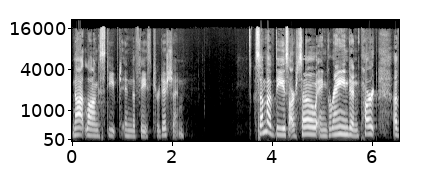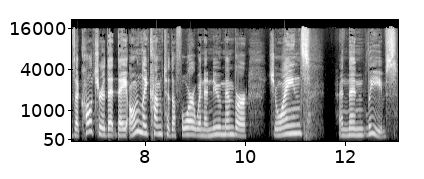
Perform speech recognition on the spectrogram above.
not long steeped in the faith tradition. Some of these are so ingrained in part of the culture that they only come to the fore when a new member joins and then leaves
